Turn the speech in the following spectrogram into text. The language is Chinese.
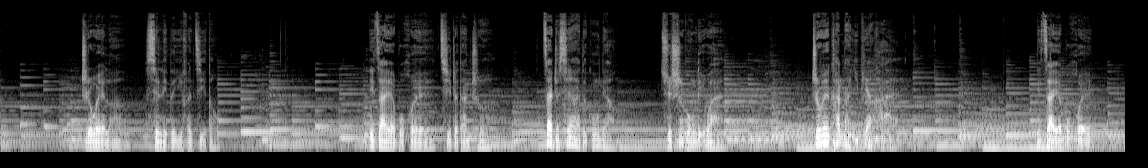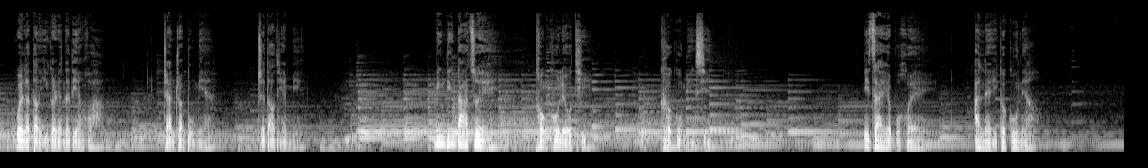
只为了心里的一份悸动。你再也不会骑着单车，载着心爱的姑娘，去十公里外，只为看那一片海。你再也不会。为了等一个人的电话，辗转不眠，直到天明。酩酊大醉，痛哭流涕，刻骨铭心。你再也不会暗恋一个姑娘，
